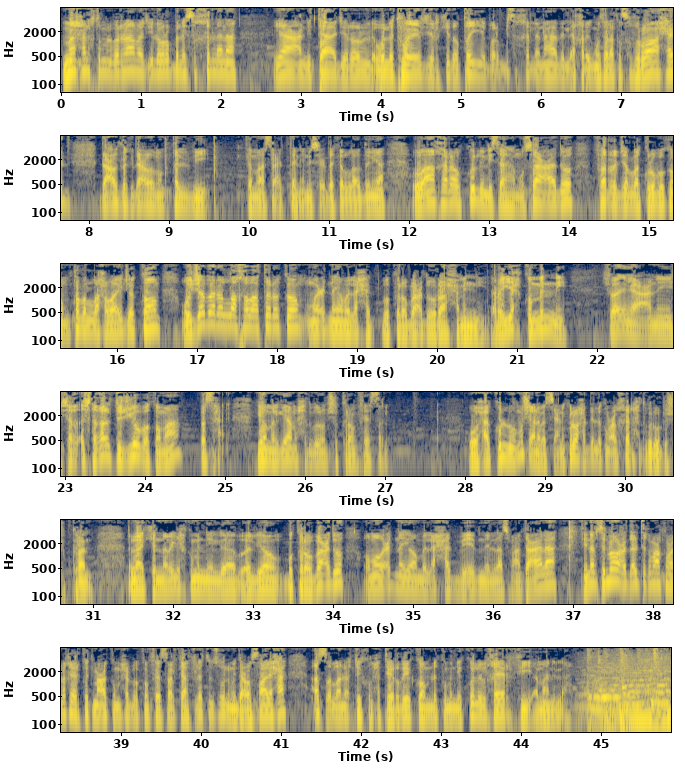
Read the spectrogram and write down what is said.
ما حنختم البرنامج إلا وربنا يسخر لنا يعني تاجر ولا تويجر كذا طيب. ربي يسخر لنا هذا اللي اخر رقمه 301 دعوت لك دعوة من قلبي. كما اسعدتني أن يسعدك الله دنيا وآخرة. وكل اللي ساهم وساعده فرج الله كروبكم قضى الله حوائجكم وجبر الله خواطركم. وعدنا يوم الأحد. بكرة وبعده راحه مني ريحكم مني. شوي يعني اشتغلت جيوبكم ها؟ بس يوم القيامة حتقولون شكرا فيصل. وكله مش أنا بس يعني كل واحد لكم على الخير حتقولوا له شكرا. لكن نريحكم مني اليوم بكرة وبعده وموعدنا يوم الأحد بإذن الله سبحانه وتعالى. في نفس الموعد ألتقي معكم على خير. كنت معكم محبكم فيصل كاف. لا تنسوني من دعوه صالحة. أسأل الله أن يعطيكم حتى يرضيكم. لكم مني كل الخير. في أمان الله.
